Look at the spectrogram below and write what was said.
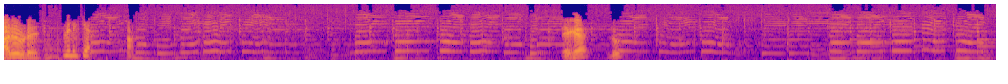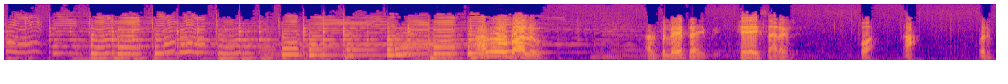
ബാലുവിടെ വിളിക്കാം. രേഖ ഹലോ ബാലു. അല്പം ലേറ്റ് ആയി പോയി ഹേ സാരമില്ല. പോവാ. ആ വരും.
